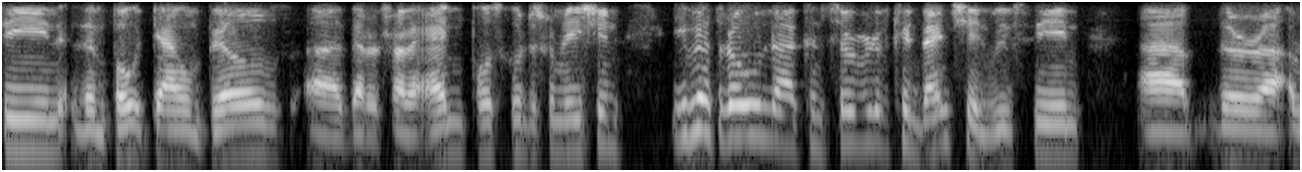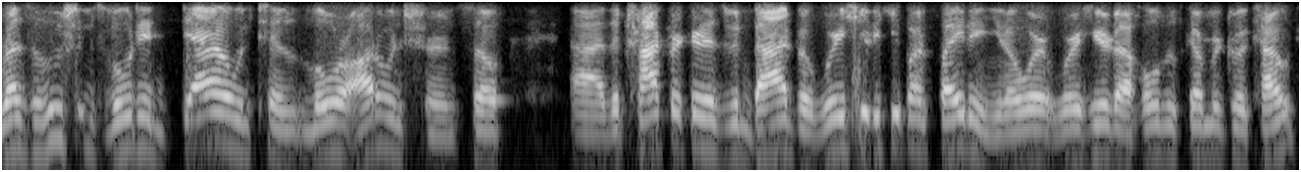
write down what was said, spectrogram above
seen them vote down bills uh, that are trying to end postal discrimination. Even at their own uh, conservative convention, we've seen uh, their uh, resolutions voted down to lower auto insurance. So uh, the track record has been bad, but we're here to keep on fighting. You know, we're we're here to hold this government to account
